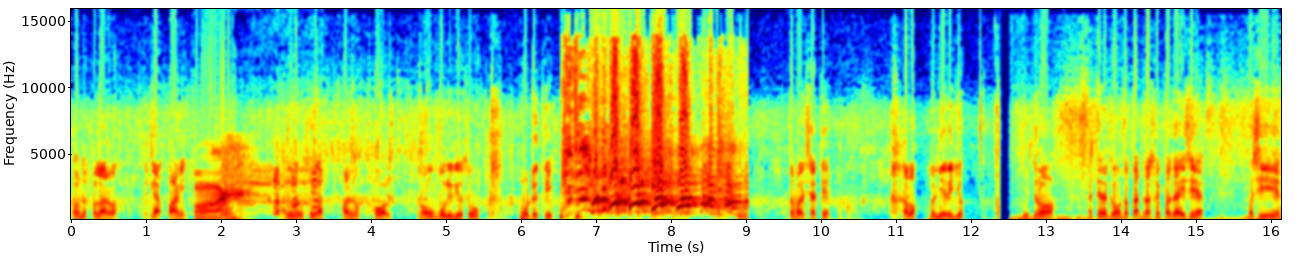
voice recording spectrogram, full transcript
ઘઉંને પલારવા એટલે આ પાણી. હાલી ગયો છે પાણીનો ખોલ. અને હું બોલી રહ્યો છું મોઢેથી. તમારી સાથે ચાલો બની રહી ગયો મિત્રો અત્યારે ઘઉં તો કાતરા સોપા જાય છે. પછી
